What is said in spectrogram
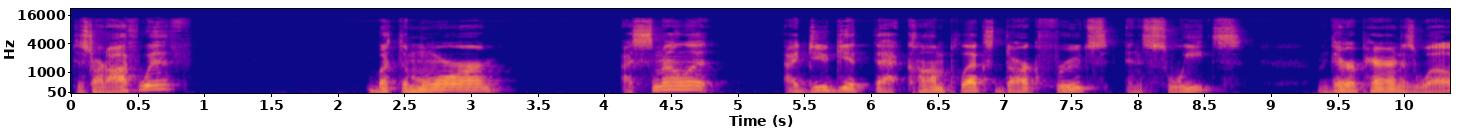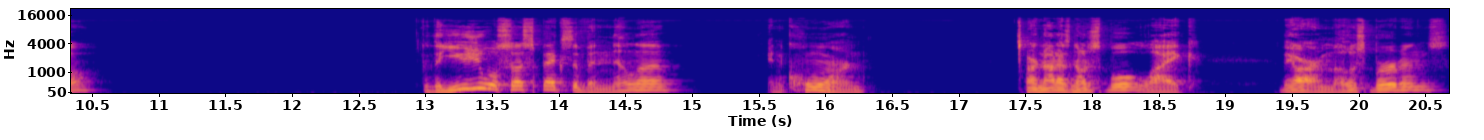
to start off with. But the more I smell it, I do get that complex dark fruits and sweets. They're apparent as well. The usual suspects of vanilla and corn are not as noticeable like they are in most bourbons.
